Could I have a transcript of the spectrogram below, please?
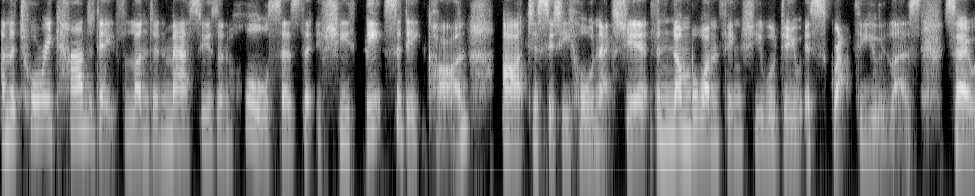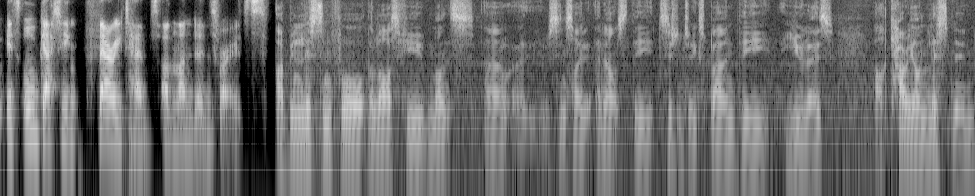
And the Tory candidate for London Mayor, Susan Hall, says that if she beats Sadiq Khan uh, to City Hall next year, the number one thing she will do is scrap the ULEZ. So, it's all getting very tense on London's roads. I've been listening for the last few months uh, since I announced the decision to expand the ULEZ. I'll carry on listening.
